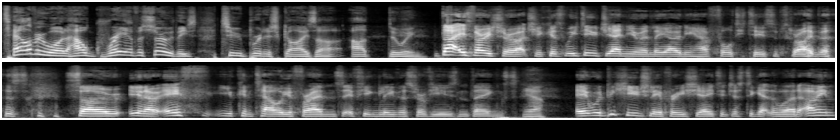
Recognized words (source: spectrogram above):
tell everyone how great of a show these two British guys are are doing. That is very true, actually, because we do genuinely only have 42 subscribers. so, you know, if you can tell your friends, if you can leave us reviews and things, Yeah. It would be hugely appreciated just to get the word. I mean,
